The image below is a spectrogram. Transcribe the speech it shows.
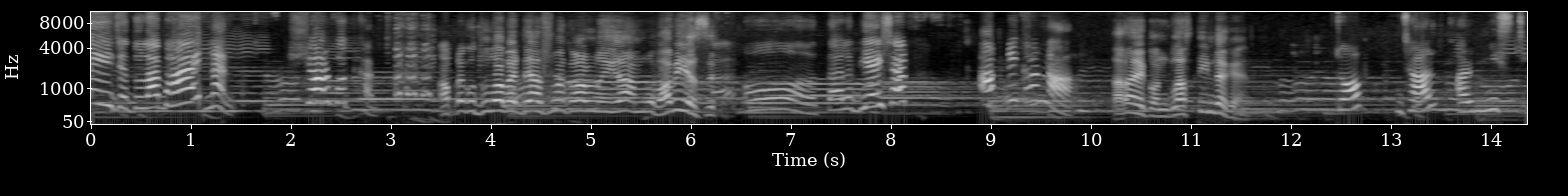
এই যে দুলা ভাই নেন শরবত খান। আপনাকে দুলা ভাই দুলাভাই দেখাশোনা করার লইগা আমরা ভাবি আছে। ও তাহলে বিয়ে সাহেব আপনি খান না। তারা এখন গ্লাস তিনটা কেন টক ঝাল আর মিষ্টি।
